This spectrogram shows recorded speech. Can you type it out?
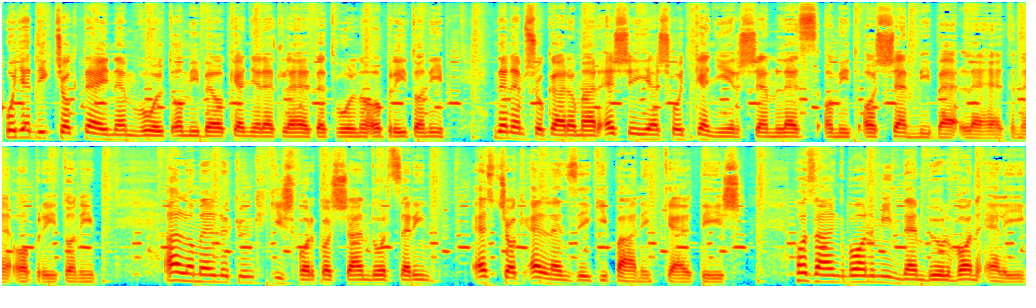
hogy eddig csak tej nem volt, amibe a kenyeret lehetett volna aprítani, de nem sokára már esélyes, hogy kenyér sem lesz, amit a semmibe lehetne aprítani. Államelnökünk Kisfarkas Sándor szerint ez csak ellenzéki pánikkeltés. Hazánkban mindenből van elég.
